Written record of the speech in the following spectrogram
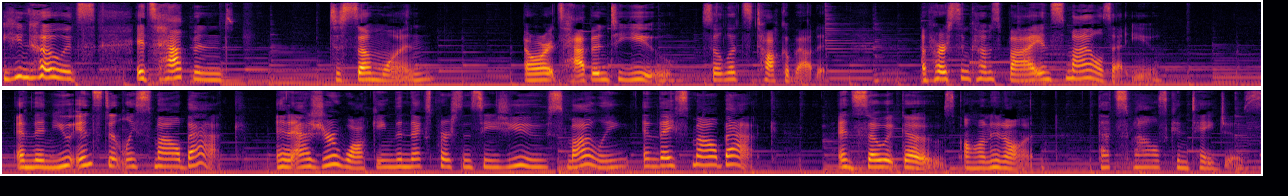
You know it's it's happened to someone or it's happened to you. So let's talk about it. A person comes by and smiles at you. And then you instantly smile back. And as you're walking, the next person sees you smiling and they smile back. And so it goes on and on. That smile's contagious.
